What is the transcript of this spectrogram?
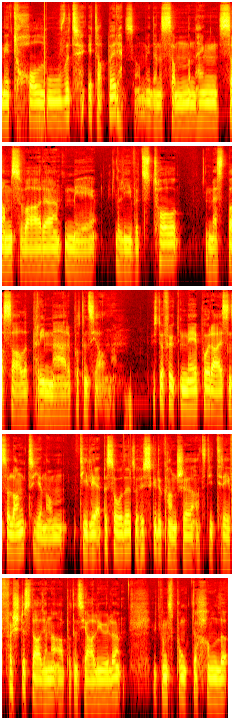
med tolv hovedetapper, som i denne sammenheng samsvarer med livets tolv mest basale, primære potensialene. Hvis du har fulgt med på reisen så langt gjennom tidlige episoder, så husker du kanskje at de tre første stadiene av potensialhjulet i utgangspunktet handler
